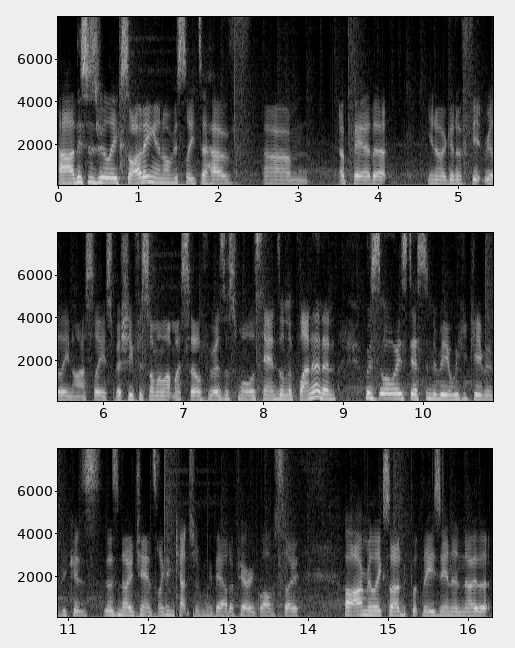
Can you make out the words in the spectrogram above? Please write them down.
uh, this is really exciting, and obviously to have um, a pair that you know, are going to fit really nicely, especially for someone like myself who has the smallest hands on the planet and was always destined to be a wicketkeeper because there's no chance I can catch them without a pair of gloves. So uh, I'm really excited to put these in and know that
